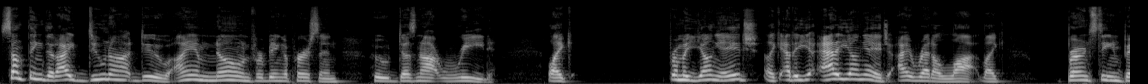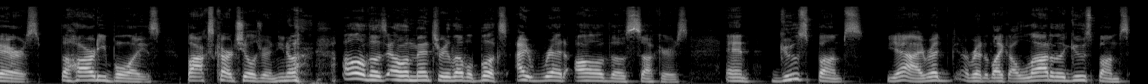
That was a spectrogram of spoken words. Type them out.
Something that I do not do. I am known for being a person who does not read. Like from a young age, like at a at a young age, I read a lot. Like Berenstain Bears, the Hardy Boys, Boxcar Children, you know, all of those elementary level books. I read all of those suckers. And Goosebumps, yeah, I read I read like a lot of the Goosebumps,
